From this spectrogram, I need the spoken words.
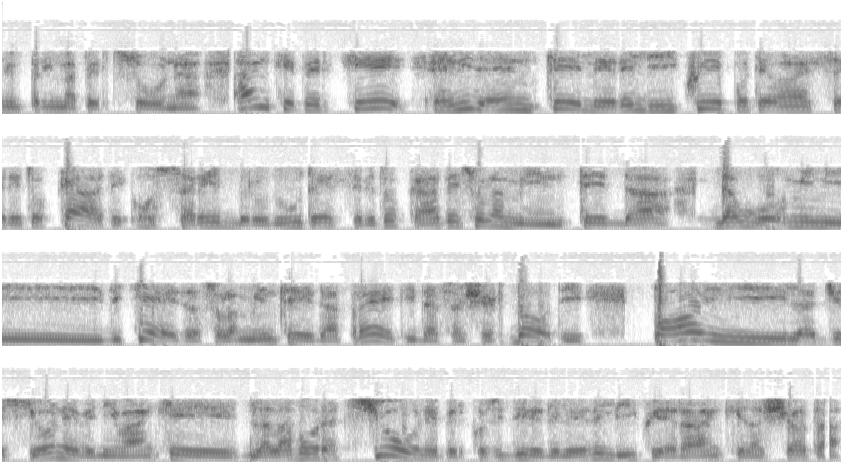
in prima persona, anche perché è evidente le reliquie potevano essere toccate o sarebbero dovute essere toccate solamente da, da uomini di chiesa, solamente da preti, da sacerdoti. Poi la gestione veniva anche, la lavorazione per così dire delle reliquie era anche lasciata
